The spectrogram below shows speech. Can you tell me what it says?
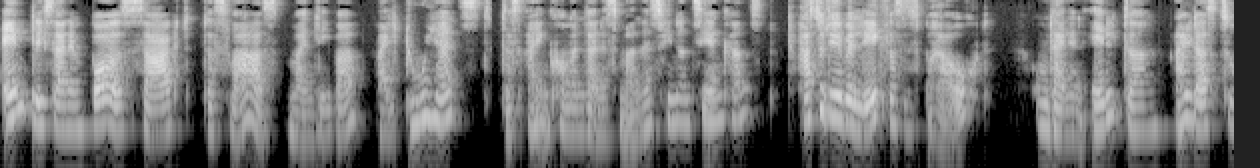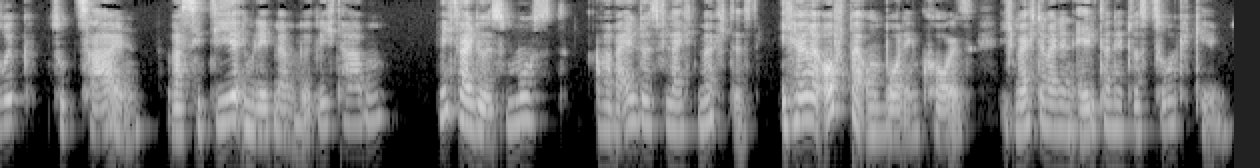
endlich seinem Boss sagt, das war's, mein Lieber, weil du jetzt das Einkommen deines Mannes finanzieren kannst? Hast du dir überlegt, was es braucht, um deinen Eltern all das zurückzuzahlen, was sie dir im Leben ermöglicht haben? Nicht weil du es musst, aber weil du es vielleicht möchtest. Ich höre oft bei Onboarding Calls, ich möchte meinen Eltern etwas zurückgeben.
